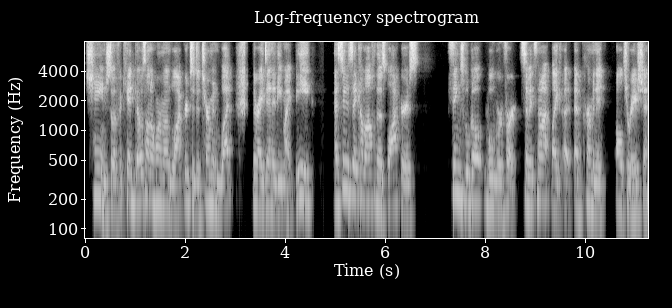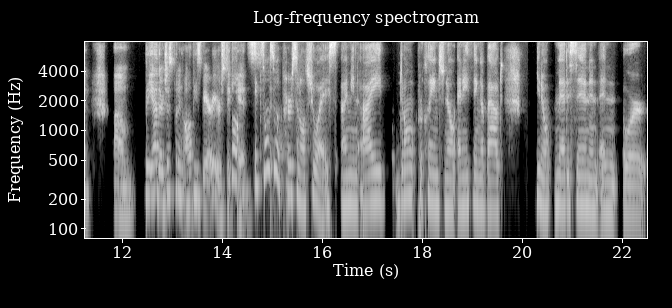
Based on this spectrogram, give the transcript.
change. So if a kid goes on a hormone blocker to determine what their identity might be as soon as they come off of those blockers things will go will revert so it's not like a, a permanent alteration um, but yeah they're just putting all these barriers to Well, kids It's also a personal choice. I mean, I don't proclaim to know anything about, you know, medicine and and or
